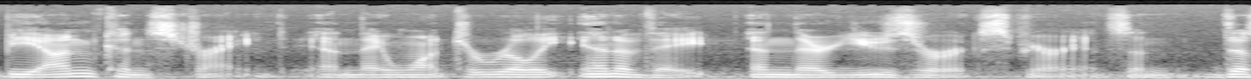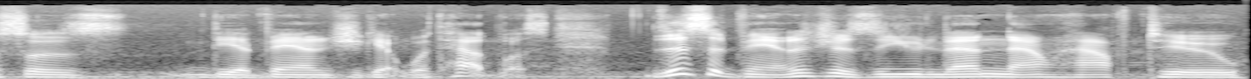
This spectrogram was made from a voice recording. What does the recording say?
be unconstrained and they want to really innovate in their user experience. And this is the advantage you get with headless. The disadvantage is that you then now have to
